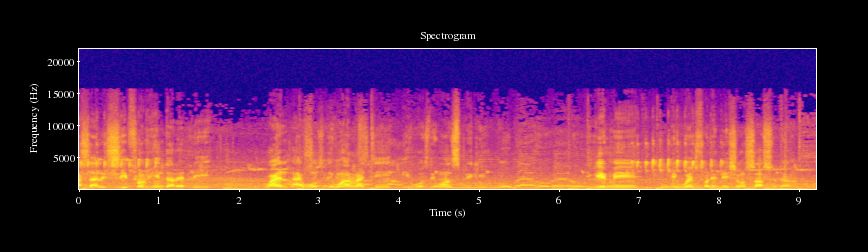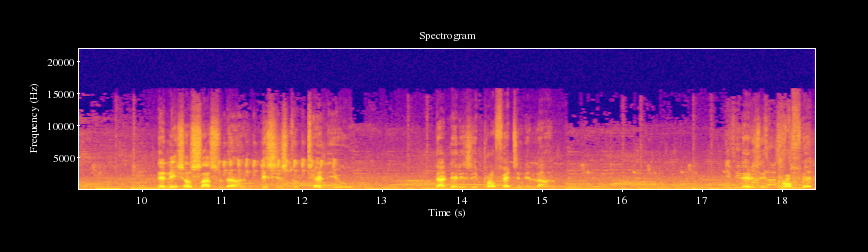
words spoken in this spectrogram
As I received from him directly, while I was the one writing, he was the one speaking. He gave me a word for the nation South Sudan. The nation South Sudan, this is to tell you that there is a prophet in the land. There is a prophet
